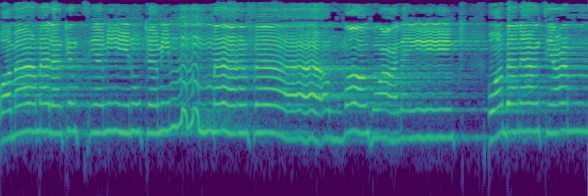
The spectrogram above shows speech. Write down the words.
وَمَا مَلَكَتْ يَمِينُكَ مِمَّا أَفَاءَ اللَّهُ عَلَيْكَ وَبَنَاتِ عَمِّكَ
